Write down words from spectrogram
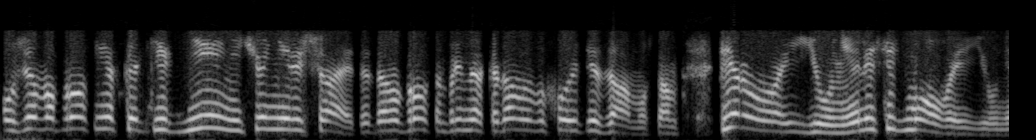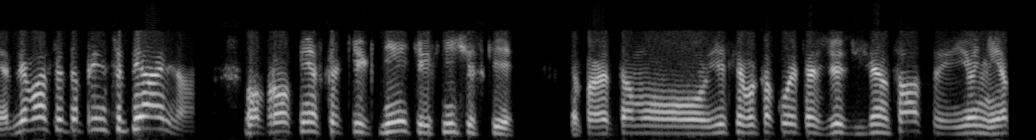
уже вопрос нескольких дней ничего не решает. Это вопрос, например, когда вы выходите замуж, там, 1 июня или 7 июня. Для вас это принципиально. Вопрос нескольких дней технически. Поэтому, если вы какой-то ждете сенсации, ее нет.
